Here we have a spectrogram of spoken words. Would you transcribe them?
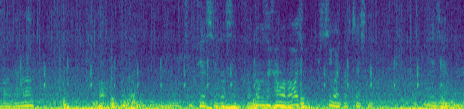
Uwaga. O, ciut jeszcze za szybko. Dobrze hamowałaś, tylko puściłaś za wcześnie. Jedziemy.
